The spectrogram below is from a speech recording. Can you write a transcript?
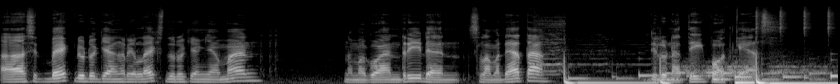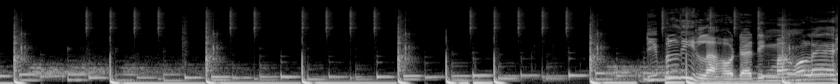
Uh, Sit back, duduk yang relax, duduk yang nyaman. Nama gue Andri dan selamat datang di Lunatic Podcast. Dibelilah Odading Mang Oleh.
